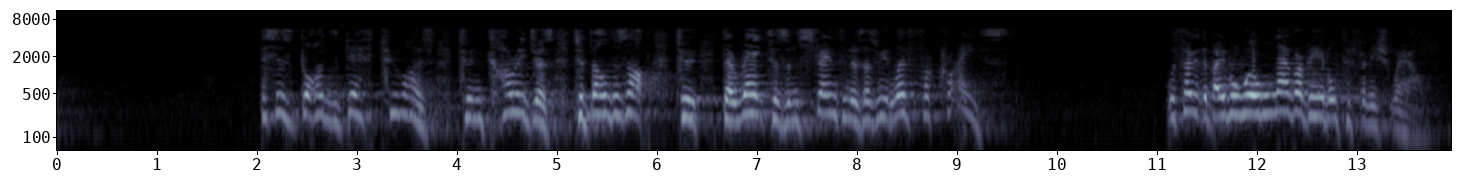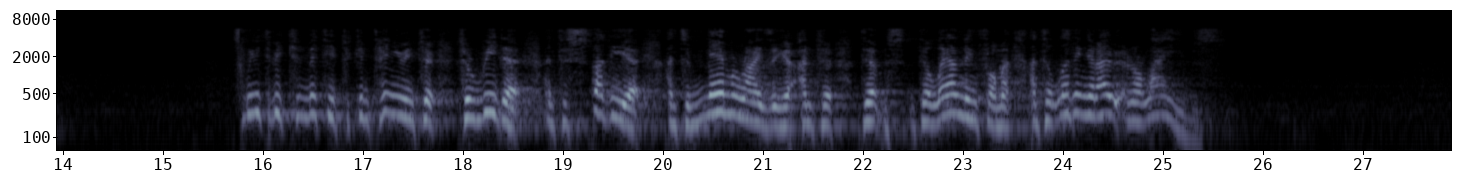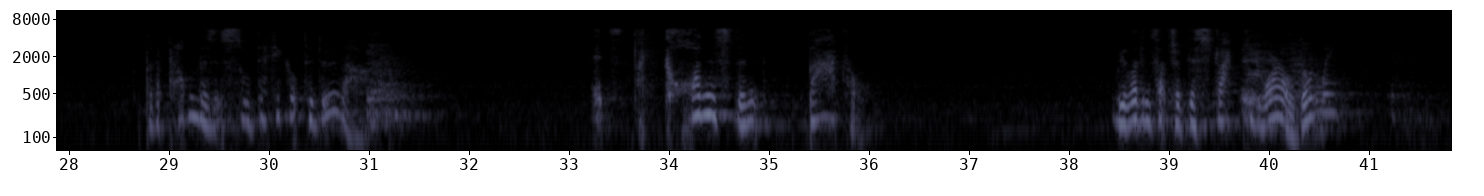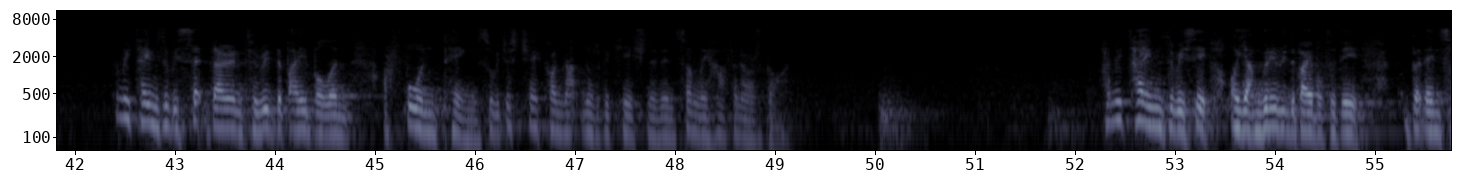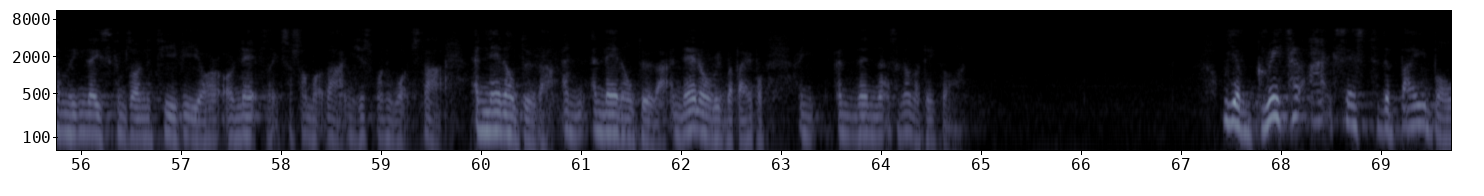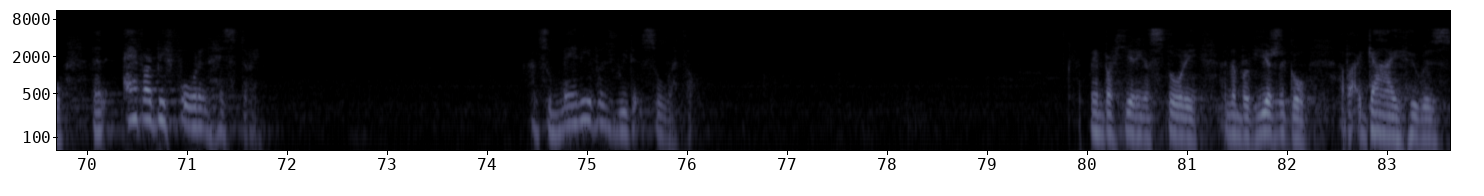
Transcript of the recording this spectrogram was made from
This is God's gift to us to encourage us, to build us up, to direct us and strengthen us as we live for Christ. Without the Bible, we'll never be able to finish well. So we need to be committed to continuing to, to read it and to study it and to memorizing it and to, to, to learning from it and to living it out in our lives. But the problem is it's so difficult to do that. It's a constant battle. We live in such a distracted world, don't we? How many times do we sit down to read the Bible and our phone pings, so we just check on that notification and then suddenly half an hour's gone? How many times do we say, oh yeah, I'm going to read the Bible today, but then something nice comes on the TV or, or Netflix or something like that, and you just want to watch that, and then I'll do that, and, and then I'll do that, and then I'll read my Bible, and, and then that's another day gone. We have greater access to the Bible than ever before in history. And so many of us read it so little. I remember hearing a story a number of years ago about a guy who was,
